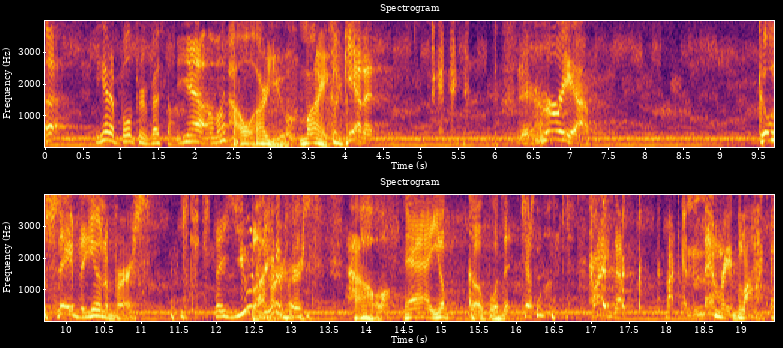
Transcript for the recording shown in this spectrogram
Ah. He had a bulletproof vest on. Yeah, what the How are you, Mike? Get it. Hurry up. Go save the universe. the universe? How? Yeah, you'll cope with it. Just find the fucking memory block.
